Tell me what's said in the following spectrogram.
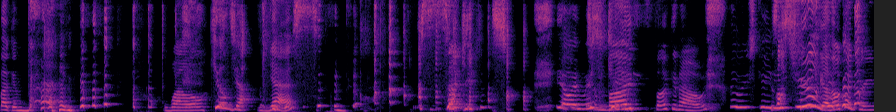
Fucking burn. well, Killed ya. yes. Second Yo, I wish to my Katie, fucking house I wish Katie is Australia, no country.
